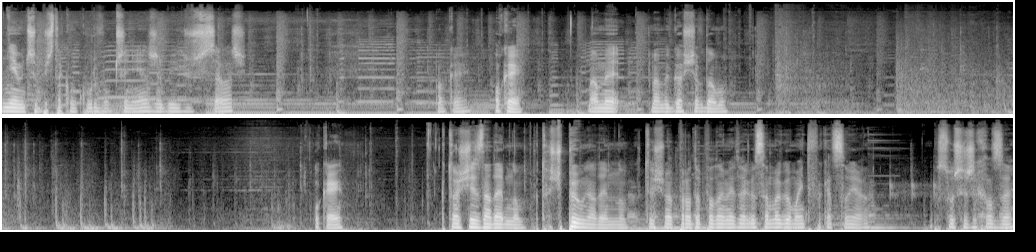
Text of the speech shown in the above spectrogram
Nie wiem, czy być taką kurwą, czy nie, żeby ich już strzelać. Okej, okej. Mamy, mamy gościa w domu. Okej. Ktoś jest nade mną. Ktoś był nade mną. Ktoś ma prawdopodobnie tego samego mindfucka co ja. Bo słyszę, że chodzę.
